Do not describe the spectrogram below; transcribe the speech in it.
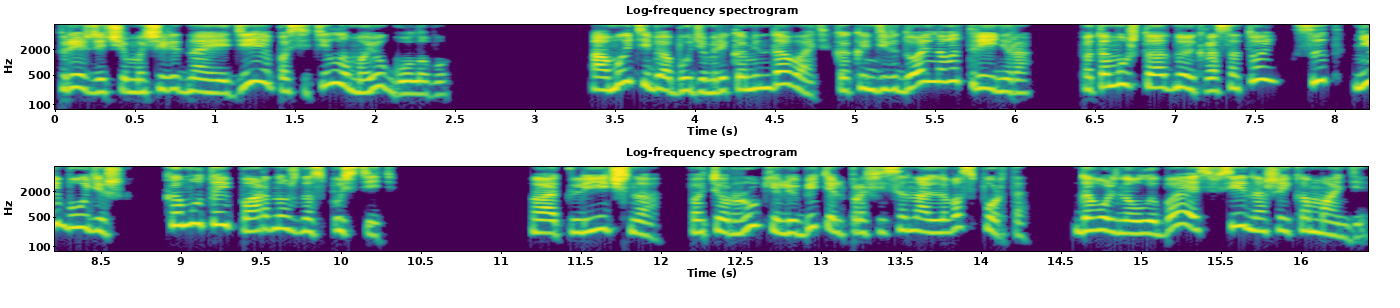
прежде чем очередная идея посетила мою голову. «А мы тебя будем рекомендовать как индивидуального тренера, потому что одной красотой сыт не будешь, Кому-то и пар нужно спустить». «Отлично!» – потер руки любитель профессионального спорта, довольно улыбаясь всей нашей команде.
